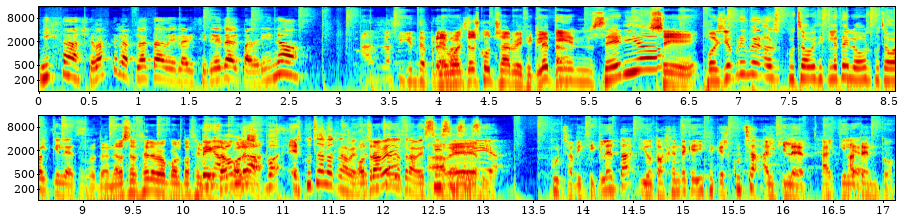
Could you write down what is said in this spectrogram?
Hija, ¿llevaste la plata de la bicicleta del padrino? Haz la siguiente He prueba. vuelto a escuchar bicicleta. ¿En serio? Sí. Pues yo primero he escuchado bicicleta y luego he escuchado alquiler. Pero tendrás el cerebro Venga, cortocircuitado, vamos colega. va- Escúchalo otra vez. ¿Otra escúchalo vez? otra vez. Sí, A sí, ver. sí, sí. Escucha bicicleta y otra gente que dice que escucha alquiler. Alquiler. Atento.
